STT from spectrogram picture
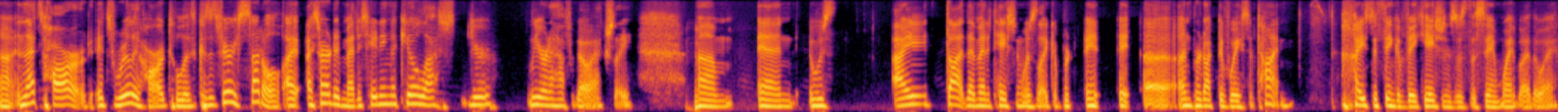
Uh, and that's hard. It's really hard to listen because it's very subtle. I, I started meditating Akil last year, year and a half ago, actually. Um, and it was, I thought that meditation was like a, a, a, unproductive waste of time. I used to think of vacations as the same way, by the way.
